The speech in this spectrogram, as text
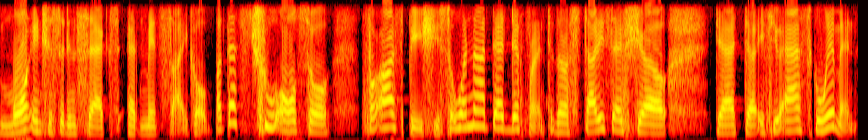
more interested in sex at mid-cycle. But that's true also for our species. So we're not that different. There are studies that show that uh, if you ask women,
